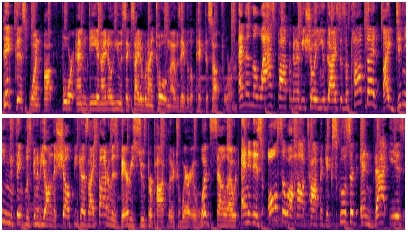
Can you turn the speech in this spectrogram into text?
pick this one up for MD, and I know he was excited when I told him I was able to pick this up for him. And then the last pop I'm going to be showing you guys is a pop that I didn't even think was going to be on the shelf because I thought it was very super popular to where it would sell out, and it is also a Hot Topic exclusive, and that is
